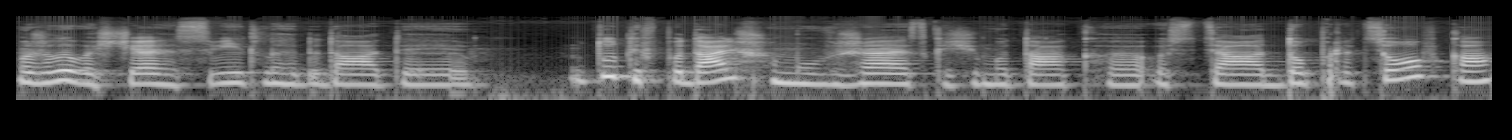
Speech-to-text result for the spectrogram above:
можливо, ще світлих додати. Тут і в подальшому вже, скажімо так, е, ось ця допрацьовка,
